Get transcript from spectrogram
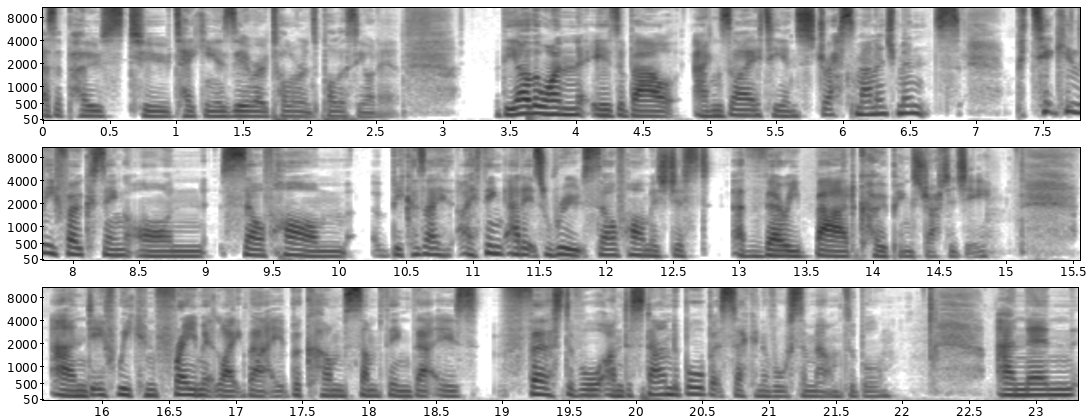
as opposed to taking a zero tolerance policy on it. The other one is about anxiety and stress management, particularly focusing on self harm, because I, I think at its root, self harm is just a very bad coping strategy. And if we can frame it like that, it becomes something that is, first of all, understandable, but second of all, surmountable. And then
